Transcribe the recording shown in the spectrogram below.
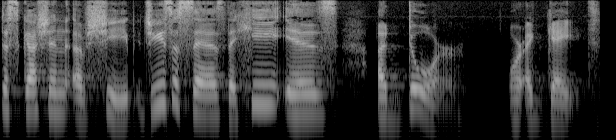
discussion of sheep, Jesus says that he is a door or a gate.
